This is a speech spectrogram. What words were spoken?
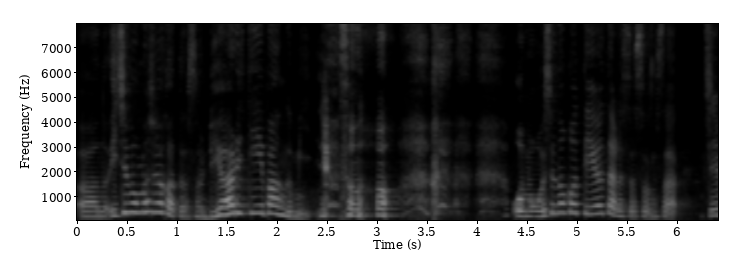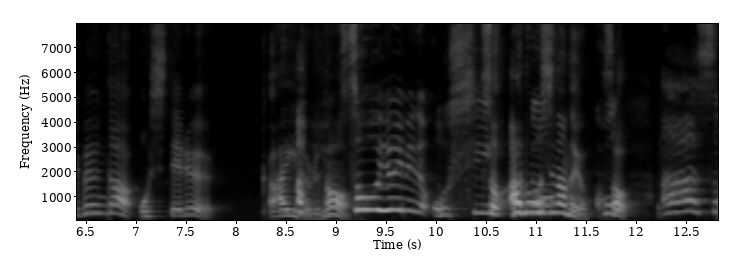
あの一番面白かったのはそのリアリティ番組。そのお推しの子って言うたらさそのさ自分が推してるアイドルのそういう意味の推しそうあの推しなのよそうああそ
